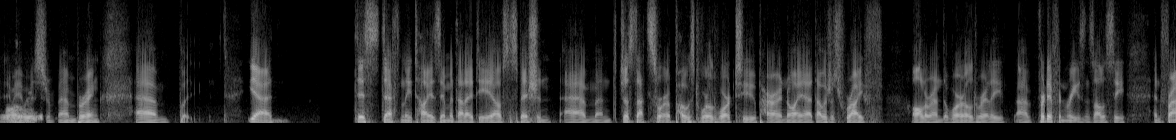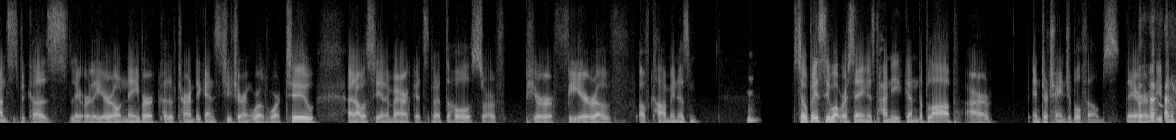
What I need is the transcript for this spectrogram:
Maybe I'm misremembering. Um, but yeah, this definitely ties in with that idea of suspicion um, and just that sort of post World War II paranoia that was just rife all around the world, really, uh, for different reasons. Obviously, in France, it's because literally your own neighbor could have turned against you during World War II, and obviously in America, it's about the whole sort of pure fear of of communism. Hmm. So basically, what we're saying is Panique and The Blob are interchangeable films. They're you can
